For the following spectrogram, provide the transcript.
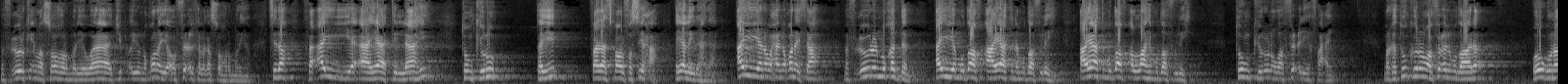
mafcuulka in la soo hormariyo waajib ayuu noqonaya oo ficilka laga soo hormariyo. Sida faaya aayaati illaahi tunkiruun ayib fadaas faul ayaa la yidhaahdaa ayana waxay noqonaysaa mafcuulu muqadam aya mudaaf aayaatna mudaaf ilayhi. Aayaat mudaaf allahi mudaaf ilayh tunkiruuna waa ficil iyo faacil. Marka tunkiruuna waa ficil mudaaric wowguna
